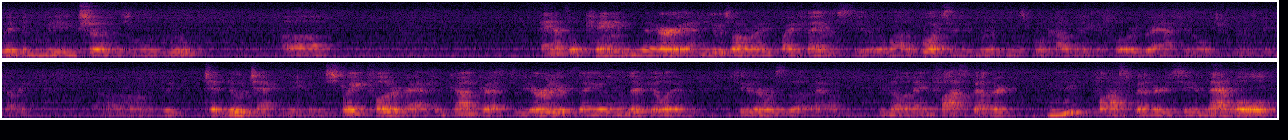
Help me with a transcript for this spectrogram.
We'd been meeting sort of as a little group. Uh, Ansel came there, and he was already quite famous. There were a lot of books, and he'd written this book, How to Make a Photograph, you know, which was becoming uh, the te- new technique of the straight photograph in contrast to the earlier thing of the manipulated. See, there was the, uh, you know the name Fassbender? Mm-hmm. Fassbender, you see, and that whole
